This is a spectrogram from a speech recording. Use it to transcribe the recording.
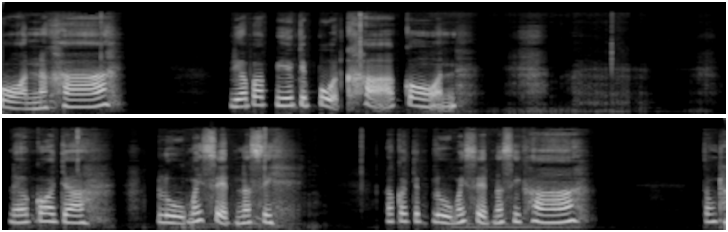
ก่อนนะคะ เดี๋ยวป้าเปียกจะปวดขาก่อน แล้วก็จะปลูกไม่เสร็จนะสิ แล้วก็จะปลูกไม่เสร็จนะสิคะ ต้องท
